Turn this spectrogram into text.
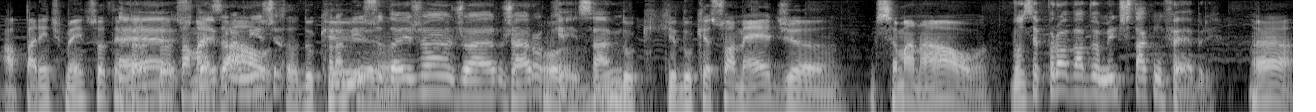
aparentemente sua temperatura está é, mais alta já, do que. Mim, isso daí já, já, já era ok, sabe? Do que, do que a sua média semanal. Você provavelmente está com febre. É,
